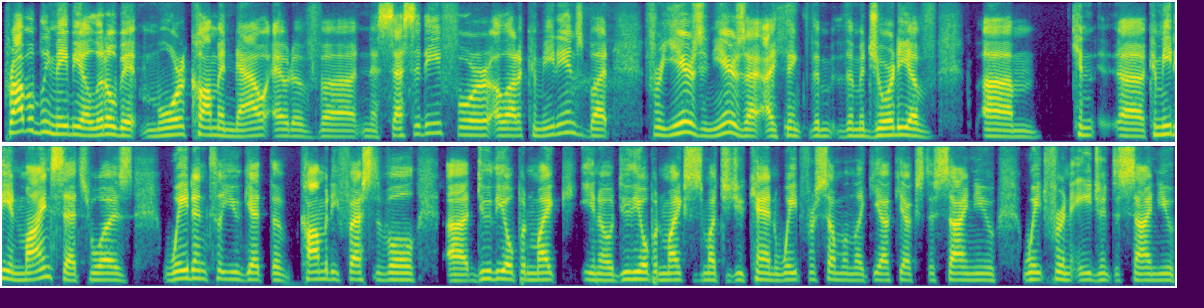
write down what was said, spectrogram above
probably maybe a little bit more common now out of uh, necessity for a lot of comedians. But for years and years, I, I think the the majority of um, uh, comedian mindsets was wait until you get the comedy festival, uh, do the open mic, you know, do the open mics as much as you can. Wait for someone like Yuk Yuk's to sign you. Wait for an agent to sign you.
